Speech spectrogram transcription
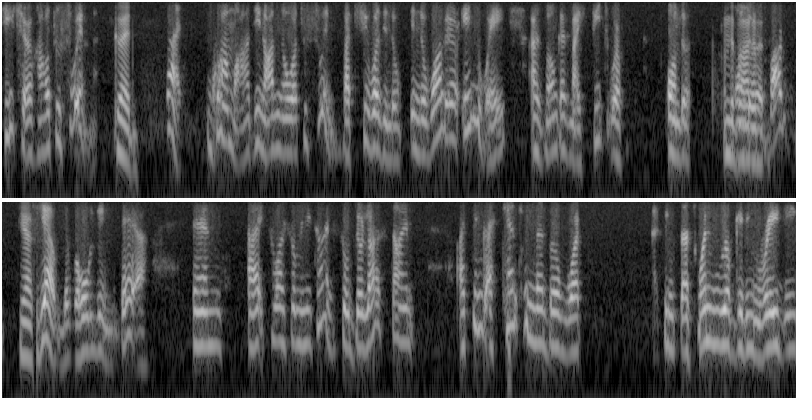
teach her how to swim. Good. But grandma did not know how to swim, but she was in the in the water anyway, as long as my feet were on the On the on bottom. the bottom. Yes. Yeah, they were holding there. And I tried so many times. So the last time, I think I can't remember what. I think that's when we were getting ready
